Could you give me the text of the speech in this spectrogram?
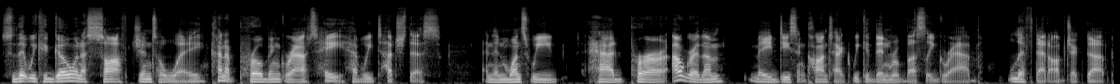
so that we could go in a soft, gentle way, kind of probe and grasp hey, have we touched this? And then once we had, per our algorithm, made decent contact, we could then robustly grab, lift that object up.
